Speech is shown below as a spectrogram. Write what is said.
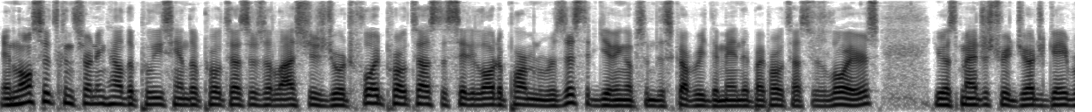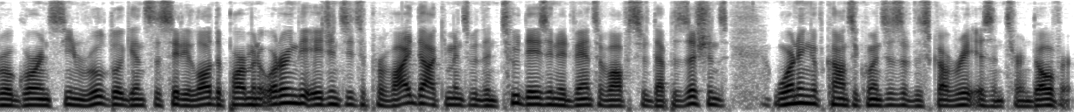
In lawsuits concerning how the police handled protesters at last year's George Floyd protest, the city law department resisted giving up some discovery demanded by protesters' lawyers. U.S. Magistrate Judge Gabriel Gorenstein ruled against the city law department, ordering the agency to provide documents within two days in advance of officer depositions, warning of consequences if discovery isn't turned over.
